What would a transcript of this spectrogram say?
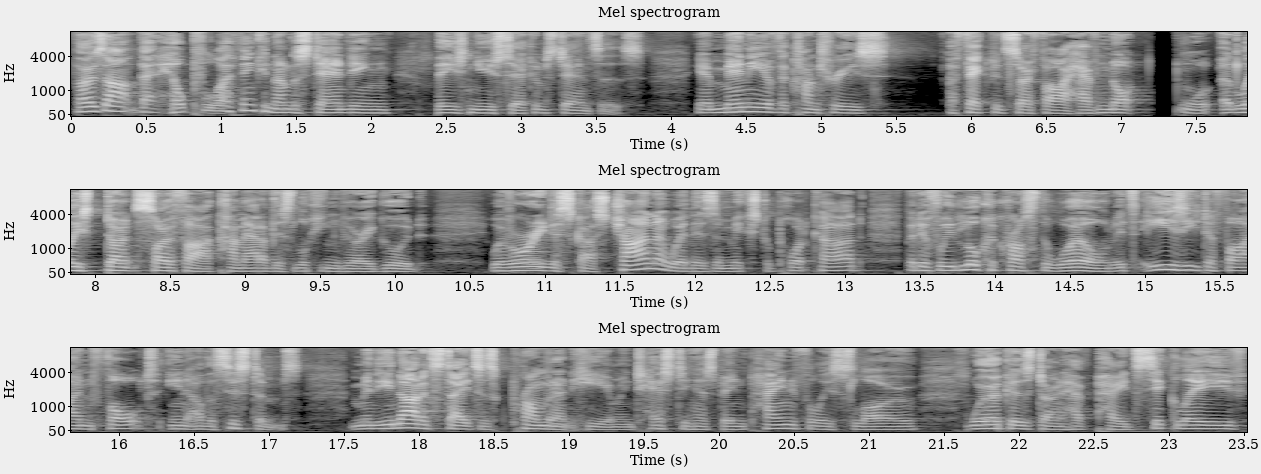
those aren't that helpful, I think, in understanding these new circumstances. You know, many of the countries affected so far have not, or at least don't so far, come out of this looking very good. We've already discussed China, where there's a mixed report card, but if we look across the world, it's easy to find fault in other systems. I mean, the United States is prominent here. I mean, testing has been painfully slow, workers don't have paid sick leave,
